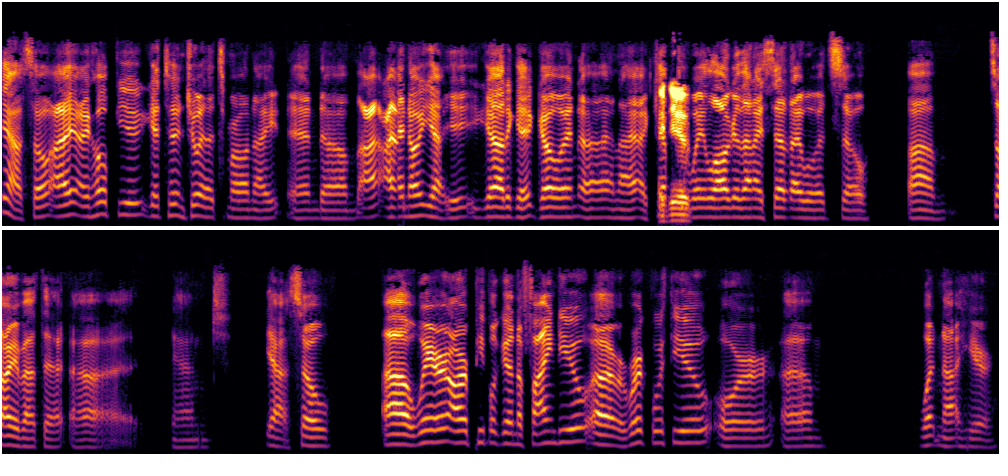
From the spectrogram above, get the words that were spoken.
yeah, so I, I hope you get to enjoy that tomorrow night. And um, I, I know, yeah, you, you got to get going. Uh, and I, I kept it way longer than I said I would. So um, sorry about that. Uh, and yeah, so uh, where are people going to find you uh, or work with you or um, whatnot here?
